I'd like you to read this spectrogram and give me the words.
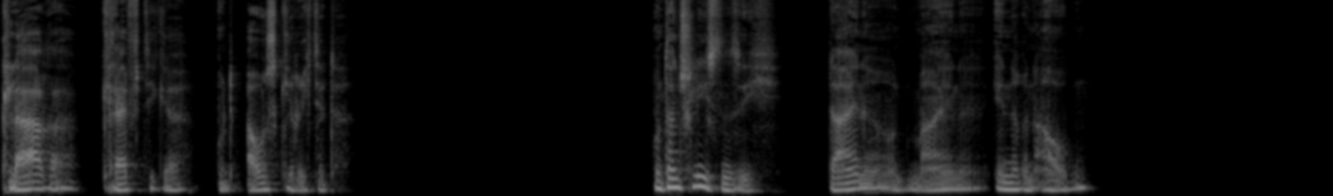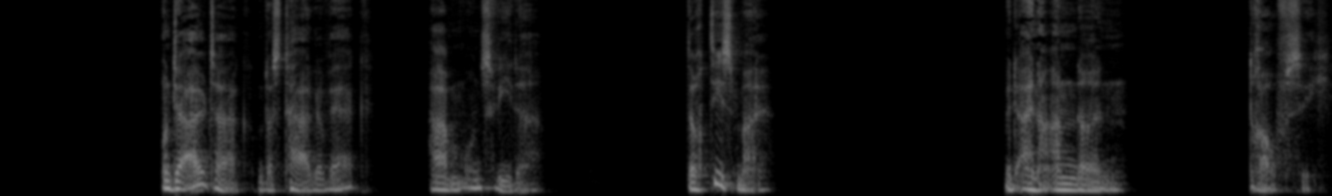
Klarer, kräftiger und ausgerichteter. Und dann schließen sich deine und meine inneren Augen und der Alltag und das Tagewerk haben uns wieder. Doch diesmal mit einer anderen Draufsicht.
